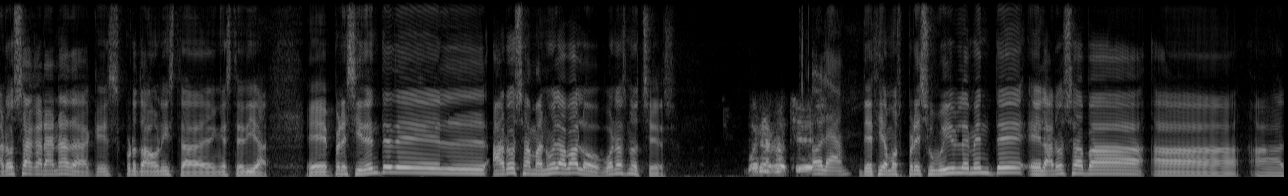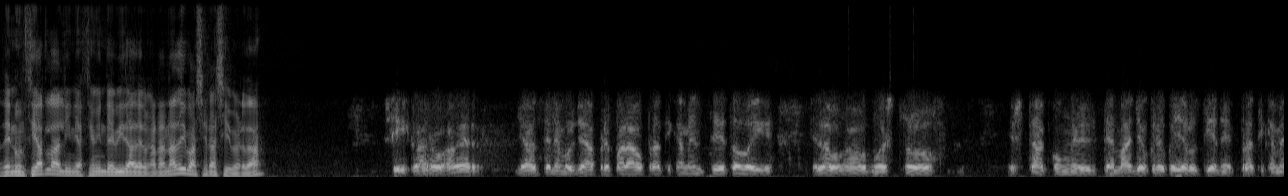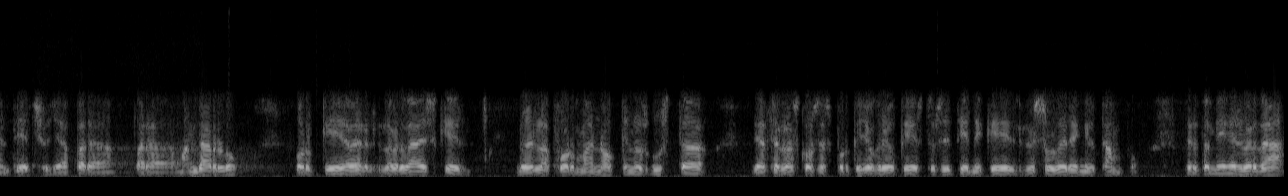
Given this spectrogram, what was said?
Arosa Granada, que es protagonista en este día. Eh, presidente del Arosa, Manuel Avalo, buenas noches. Buenas noches. Hola. Decíamos, presumiblemente el Arosa va a, a denunciar la alineación indebida del Granada y va a ser así, ¿verdad? Sí, claro. A ver, ya tenemos ya preparado prácticamente todo y el abogado nuestro está con el tema. Yo creo que ya lo tiene prácticamente hecho ya para, para mandarlo, porque, a ver, la verdad es que no es la forma, ¿no?, que nos gusta de hacer las cosas, porque yo creo que esto se tiene que resolver en el campo. Pero también es verdad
